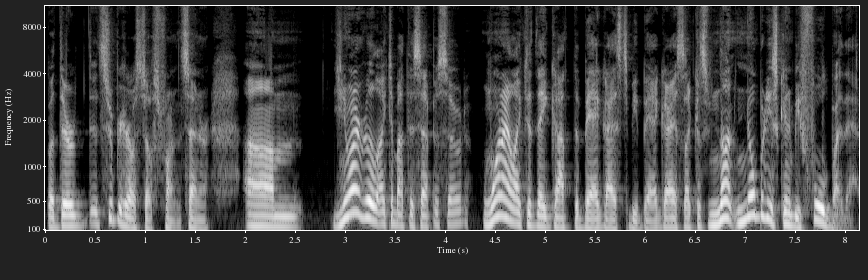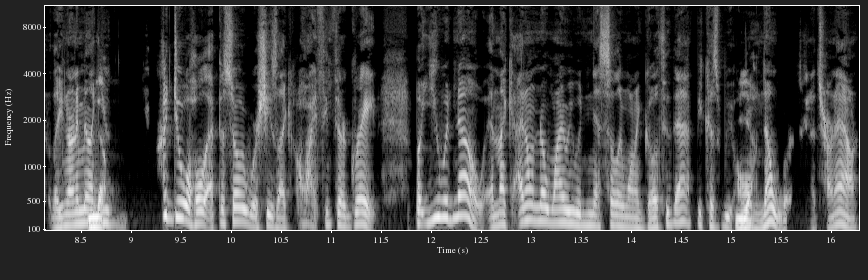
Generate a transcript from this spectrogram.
but they're the superhero stuff's front and center. Um, you know what I really liked about this episode? One, I liked that they got the bad guys to be bad guys, like because nobody's going to be fooled by that. Like you know what I mean? Like No. you, you could do a whole episode where she's like, "Oh, I think they're great," but you would know. And like I don't know why we would necessarily want to go through that because we all know where it's going to turn out.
